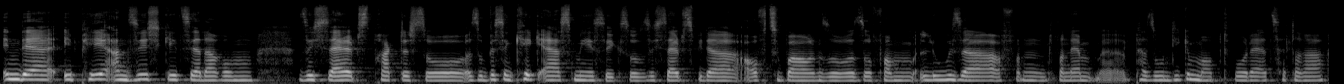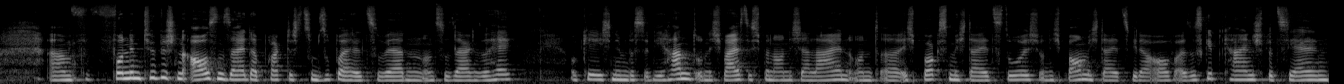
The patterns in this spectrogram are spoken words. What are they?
In der EP an sich geht es ja darum, sich selbst praktisch so, so ein bisschen Kick-Ass-mäßig, so sich selbst wieder aufzubauen, so, so vom Loser, von, von der äh, Person, die gemobbt wurde, etc. Ähm, von dem typischen Außenseiter praktisch zum Superheld zu werden und zu sagen, so, hey, okay, ich nehme das in die Hand und ich weiß, ich bin auch nicht allein und äh, ich box mich da jetzt durch und ich baue mich da jetzt wieder auf. Also es gibt keinen speziellen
